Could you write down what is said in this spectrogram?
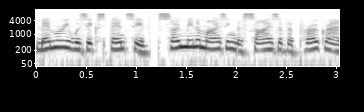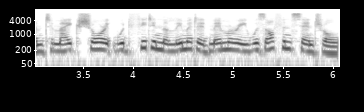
memory was expensive, so minimizing the size of a program to make sure it would fit in the limited memory was often central.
